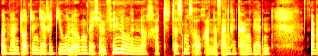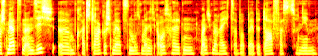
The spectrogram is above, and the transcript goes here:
und man dort in der Region irgendwelche Empfindungen noch hat, das muss auch anders angegangen werden. Aber Schmerzen an sich, äh, gerade starke Schmerzen, muss man nicht aushalten. Manchmal reicht es aber bei Bedarf, was zu nehmen.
